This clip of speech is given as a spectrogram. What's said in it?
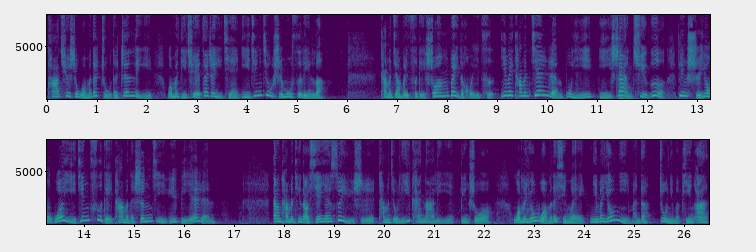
他却是我们的主的真理。我们的确在这以前已经就是穆斯林了。”他们将被赐给双倍的回赐，因为他们坚忍不移，以善去恶，并使用我已经赐给他们的生计于别人。当他们听到闲言碎语时，他们就离开那里，并说：“我们有我们的行为，你们有你们的，祝你们平安。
